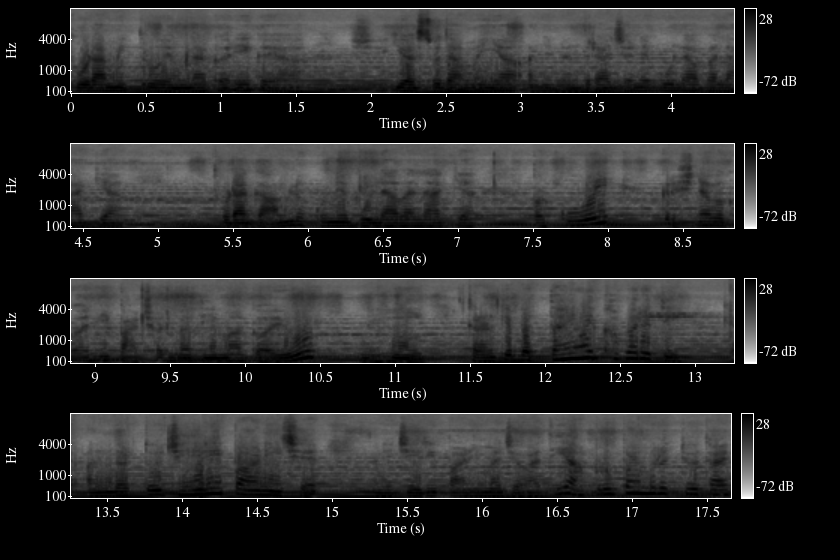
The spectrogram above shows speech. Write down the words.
થોડા મિત્રો એમના ઘરે ગયા. યશોદા મૈયા અને નંદરાજાને બોલાવવા લાગ્યા. થોડા ગામ લોકોને બોલાવવા લાગ્યા, પણ કોઈ કૃષ્ણ ભગવાનની પાછળ નદીમાં ગયું નહીં. કારણ કે બધાને ખબર હતી કે અંદર તો ઝેરી પાણી છે અને ઝેરી પાણીમાં જવાથી આપણું પણ મૃત્યુ થાય.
